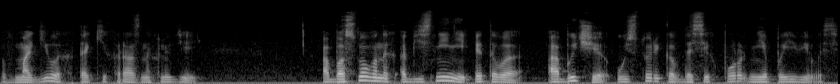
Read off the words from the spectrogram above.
в могилах таких разных людей? Обоснованных объяснений этого обычая у историков до сих пор не появилось.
